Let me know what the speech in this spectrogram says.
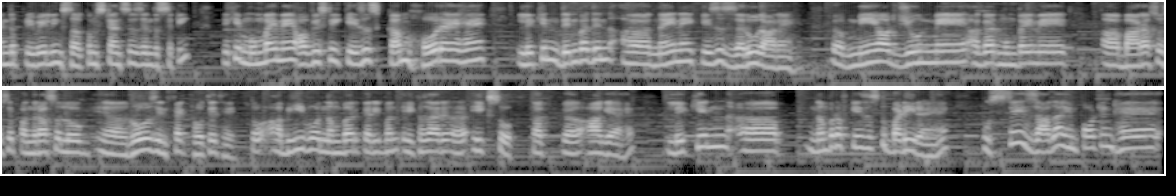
and the prevailing circumstances in the city. देखिए मुंबई में ऑब्वियसली केसेस कम हो रहे हैं लेकिन दिन ब दिन नए नए केसेस ज़रूर आ रहे हैं। मई और जून में अगर मुंबई में 1200 से 1500 लोग रोज इन्फेक्ट होते थे तो अभी वो नंबर करीबन 1100 तक आ गया है। लेकिन नंबर ऑफ़ केसेस तो बढ़ ही रहे हैं। उससे ज़्यादा इम्पोर्टेंट है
